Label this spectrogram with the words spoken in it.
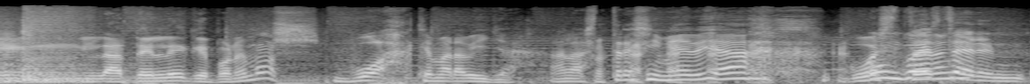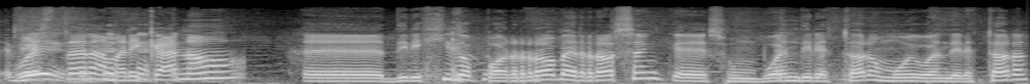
En la tele que ponemos, ¡Buah, qué maravilla! A las tres y media, western, western, bien. western americano, eh, dirigido por Robert Rosen, que es un buen director, un muy buen director.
